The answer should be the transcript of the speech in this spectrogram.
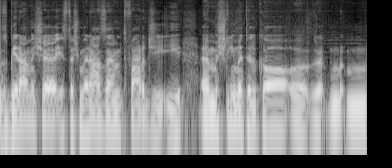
zbieramy się, jesteśmy razem, twardzi i e, myślimy tylko e,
